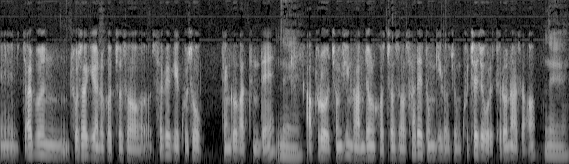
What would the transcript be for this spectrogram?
예, 짧은 조사 기간을 거쳐서 새벽에 구속된 것 같은데 네. 앞으로 정신 감정을 거쳐서 살해 동기가 좀 구체적으로 드러나서 네.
